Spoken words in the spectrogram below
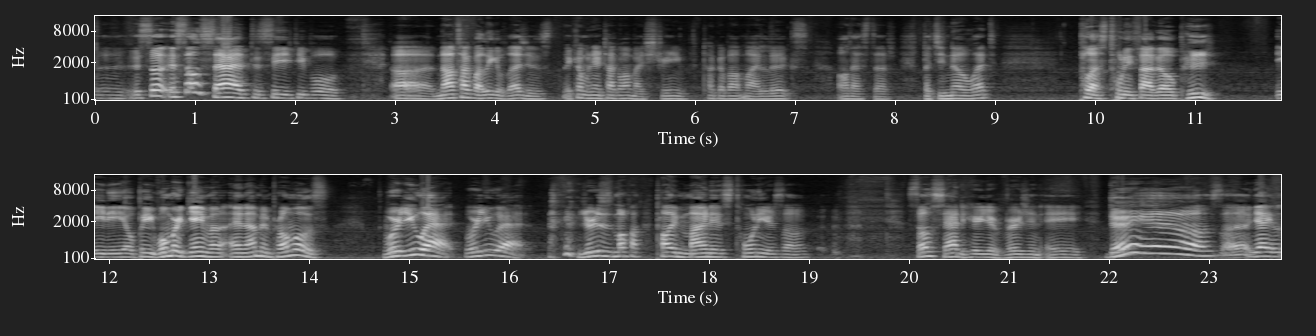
Uh, it's so it's so sad to see people uh, not talk about League of Legends. They come in here talk about my stream, talk about my looks, all that stuff. But you know what? Plus 25 LP, 80 LP. One more game uh, and I'm in promos. Where you at? Where you at? You're just probably minus 20 or so. So sad to hear your version A. Damn, yeah.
